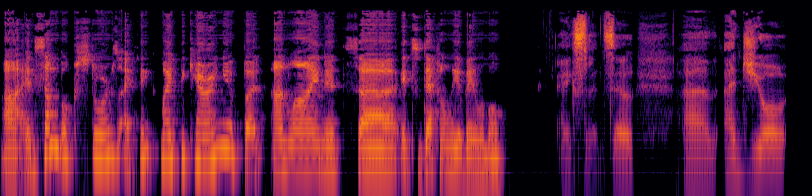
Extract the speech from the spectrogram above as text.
Uh, and some bookstores, I think, might be carrying it, but online, it's uh, it's definitely available. Excellent. So, um, and your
